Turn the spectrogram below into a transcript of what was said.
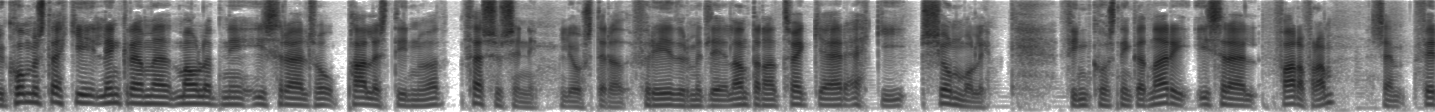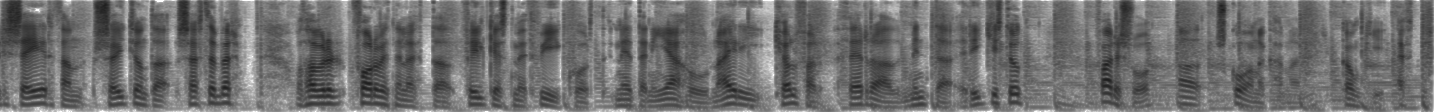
Við komumst ekki lengra með málefni Ísraels og Palestínu að þessu sinni. Ljóst er að friður millir landana tveggja er ekki í sjónmáli. Þingkostningarnar í Ísrael fara fram sem fyrir segir þann 17. september og það verður forvitnilegt að fylgjast með því hvort Netanyahu næri kjölfar þeirra að mynda ríkistjón fari svo að skoðanakannar gangi eftir.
